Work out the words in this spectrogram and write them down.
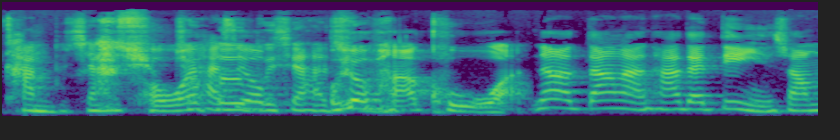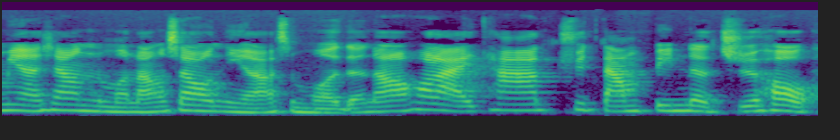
看不下去，哦、我还是有不下去，我有把它苦完。那当然他在电影上面啊，像什么狼少年啊什么的，然后后来他去当兵了之后，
